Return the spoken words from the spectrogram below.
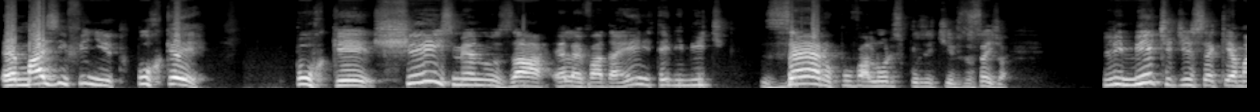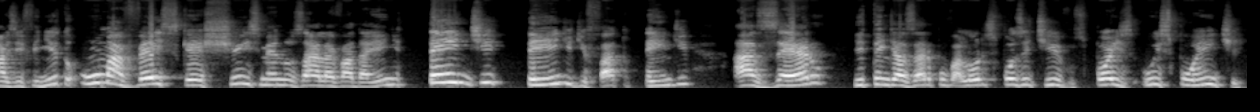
é mais infinito. Por quê? Porque x menos A elevado a n tem limite zero por valores positivos, ou seja, limite disso aqui é mais infinito, uma vez que x menos a elevado a n tende, tende, de fato, tende a zero e tende a zero por valores positivos, pois o expoente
